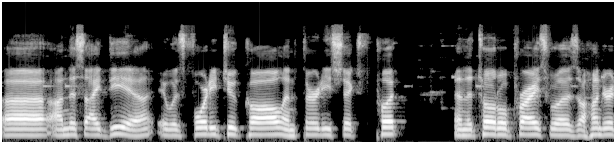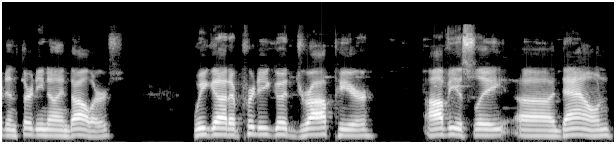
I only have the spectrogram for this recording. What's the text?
uh, on this idea, it was 42 call and 36 put, and the total price was $139. We got a pretty good drop here, obviously uh, down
